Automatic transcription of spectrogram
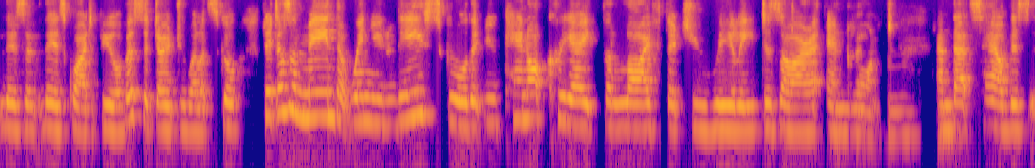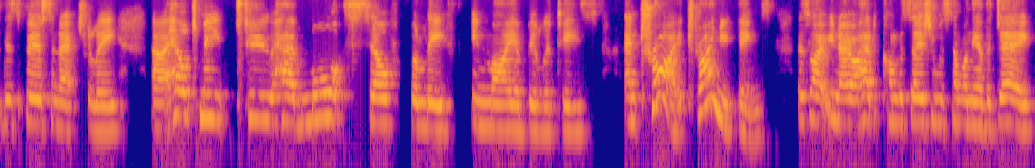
there's a, there's quite a few of us that don't do well at school. But it doesn't mean that when you leave school that you cannot create the life that you really desire and want. Mm-hmm. and that's how this this person actually uh, helped me to have more self-belief in my abilities and try try new things it's like you know i had a conversation with someone the other day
